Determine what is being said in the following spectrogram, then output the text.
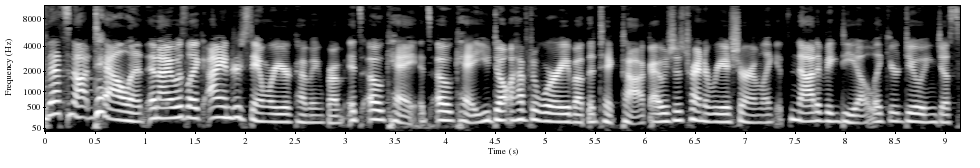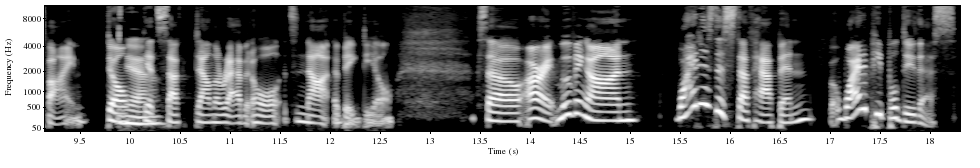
that's not talent. And i was like i understand where you're coming from. It's okay. It's okay. You don't have to worry about the tiktok. I was just trying to reassure him like it's not a big deal. Like you're doing just fine. Don't Yeah. get sucked down the rabbit hole. It's not a big deal so, all right, moving on. Why does this stuff happen? Why do people do this?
